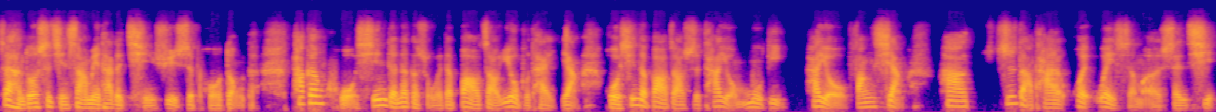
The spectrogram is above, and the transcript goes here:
在很多事情上面她的情绪是波动的。她跟火星的那个所谓的暴躁又不太一样，火星的暴躁是她有目的，她有方向，她知道她会为什么而生气，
